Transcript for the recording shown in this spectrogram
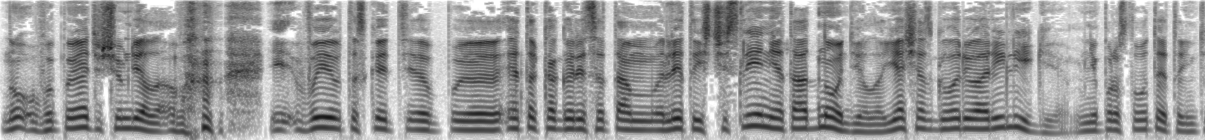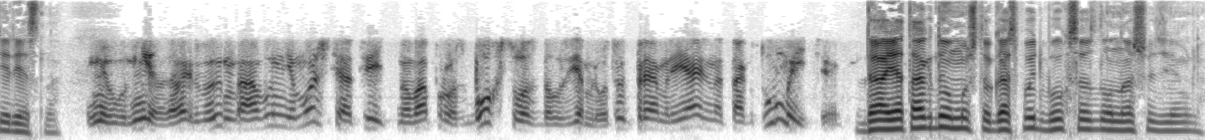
Ну, вы понимаете, в чем дело? Вы, так сказать, э, это, как говорится, там, летоисчисление, это одно дело. Я сейчас говорю о религии. Мне просто вот это интересно. Ну, нет, вы, а вы мне можете ответить на вопрос? Бог создал землю? Вот вы прям реально так думаете? Да, я так думаю, что Господь Бог создал нашу землю.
